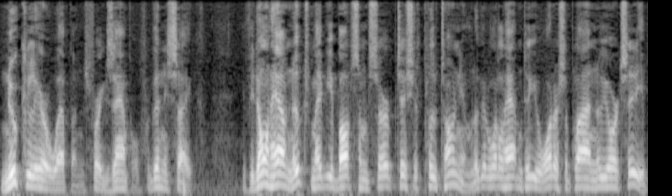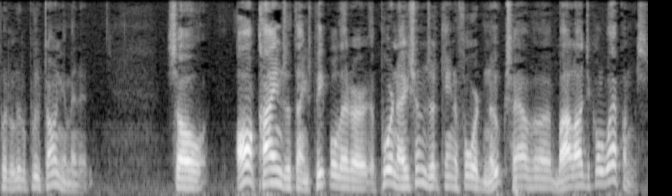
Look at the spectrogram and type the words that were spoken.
Nuclear weapons, for example, for goodness sake. If you don't have nukes, maybe you bought some surreptitious plutonium. Look at what will happen to your water supply in New York City. You put a little plutonium in it. So all kinds of things. People that are poor nations that can't afford nukes have uh, biological weapons.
